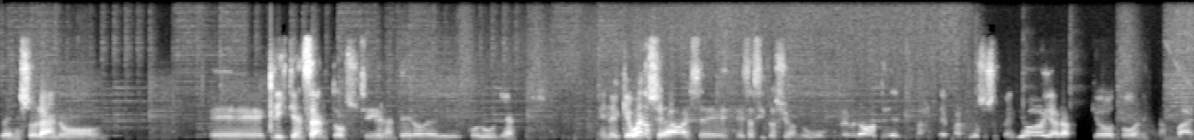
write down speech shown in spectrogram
venezolano eh, Cristian Santos, delantero del Coruña, en el que, bueno, se daba esa situación, hubo un rebrote, el, partido se suspendió y ahora quedó todo en stand-by.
